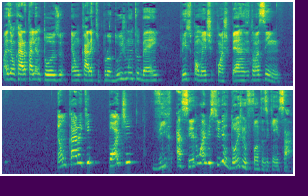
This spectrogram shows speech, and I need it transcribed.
Mas é um cara talentoso, é um cara que produz muito bem, principalmente com as pernas. Então, assim, é um cara que pode vir a ser um wide receiver 2 no Fantasy, quem sabe.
